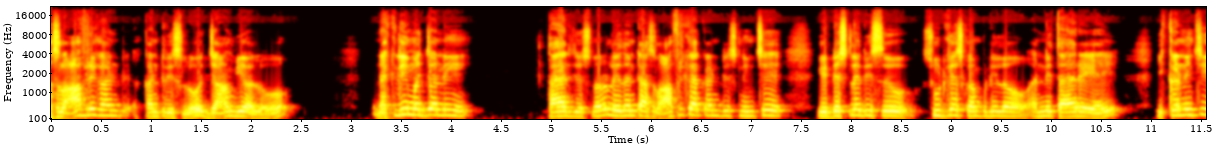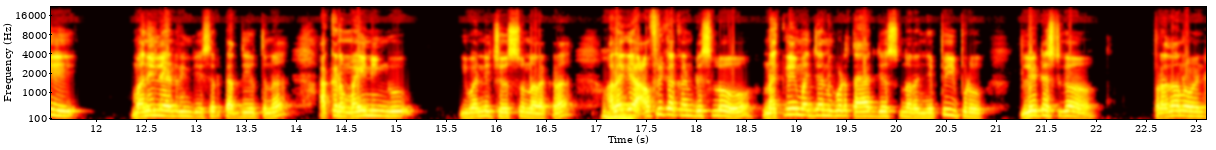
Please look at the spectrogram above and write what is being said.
అసలు ఆఫ్రికా కంట్రీస్లో జాంబియాలో నకిలీ మద్యాన్ని తయారు చేస్తున్నారు లేదంటే అసలు ఆఫ్రికా కంట్రీస్ నుంచే ఈ డెస్టిలరీస్ సూట్ కేస్ కంపెనీలో అన్నీ తయారయ్యాయి. ఇక్కడి నుంచి మనీ లాండరింగ్ చేశారు పెద్ద ఎత్తున. అక్కడ మైనింగ్ ఇవన్నీ చేస్తున్నారు అక్కడ. అలాగే ఆఫ్రికా కంట్రీస్లో నకిలీ మద్యాన్ని కూడా తయారు చేస్తున్నారని చెప్పి ఇప్పుడు లేటెస్ట్గా ప్రధానమైన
